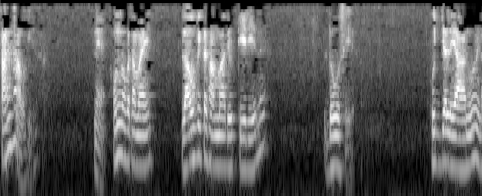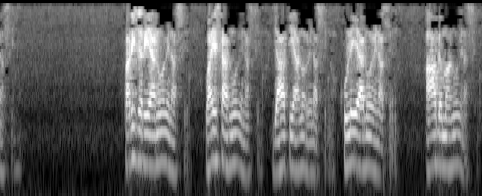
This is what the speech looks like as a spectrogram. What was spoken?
තණ්හාව කියලා. නෑ. ඔන්නෝක තමයි ලෞකික සම්මාදිට්ඨියේ තියෙන දෝෂය. පුජ්‍යලය අනුව වෙනස් වෙනවා. පරිසරය අනුව වෙනස් වෙනවා. වයස අනුව වෙනස් වෙනවා. ජාතිය අනුව වෙනස් වෙනවා. කුලය අනුව වෙනස් වෙනවා. ආගම අනුව වෙනස් වෙනවා.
